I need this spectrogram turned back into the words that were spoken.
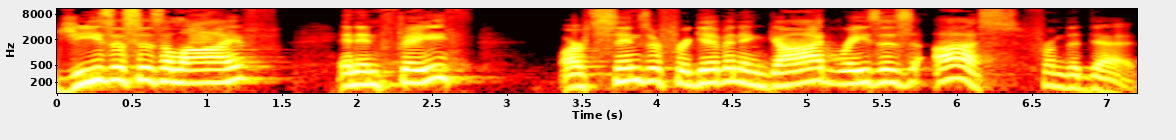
Jesus is alive, and in faith, our sins are forgiven, and God raises us from the dead.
